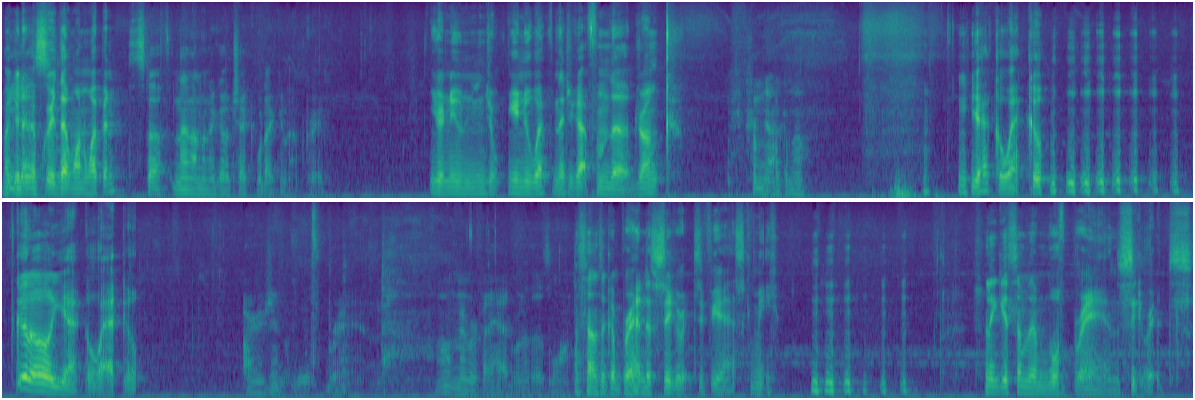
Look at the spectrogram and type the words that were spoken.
Am I gonna upgrade that one weapon? stuff, and then I'm gonna go check what I can upgrade Your new ninja, your new weapon that you got from the drunk? from Yakumo. Yakko Wacko. Good old Yakko Wacko. Argent Wolf brand. I don't remember if I had one of those long. That sounds like a brand of cigarettes, if you ask me. Let me get some of them Wolf brand cigarettes.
